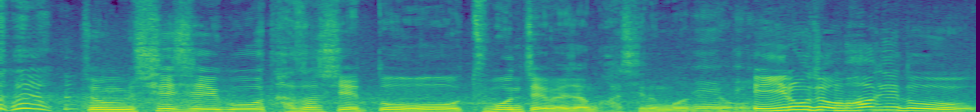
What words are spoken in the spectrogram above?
좀 쉬시고 5시에 또 두 번째 매장 가시는 거네요. 네네. 1호점 하기도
